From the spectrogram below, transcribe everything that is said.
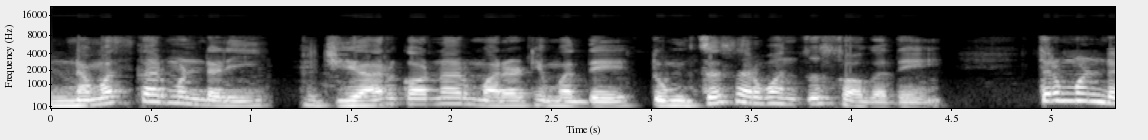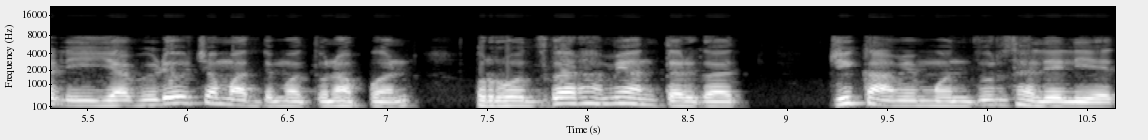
नमस्कार मंडळी जी आर कॉर्नर मराठीमध्ये तुमचं सर्वांचं स्वागत आहे. तर मंडळी या व्हिडिओच्या माध्यमातून आपण रोजगार हमी अंतर्गत जी कामे मंजूर झालेली आहेत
